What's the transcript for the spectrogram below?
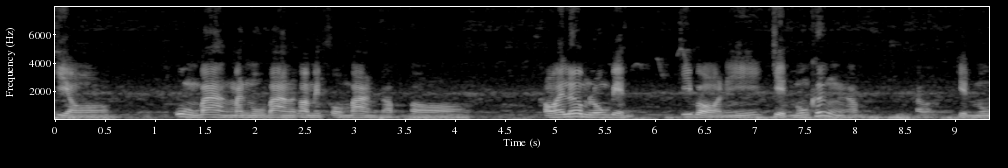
เกี่ยวกุ้งบ้าง มันหมูบ้างแล้วก็เม็ดโฟมบ้างนะครับก็เขาให้เริ่มลงเบ็ดที่บ่อนี้7โมงครึ่งนะครับเจ็ดโมง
